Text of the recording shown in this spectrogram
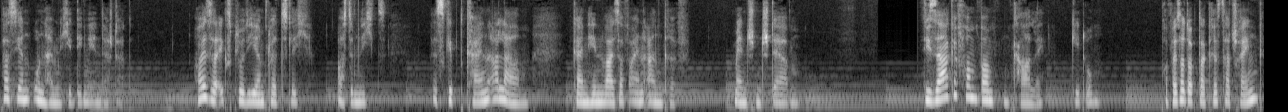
passieren unheimliche Dinge in der Stadt. Häuser explodieren plötzlich, aus dem Nichts. Es gibt keinen Alarm, kein Hinweis auf einen Angriff. Menschen sterben. Die Sage vom Bombenkarle geht um. Professor Dr. Christa Schrenk,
